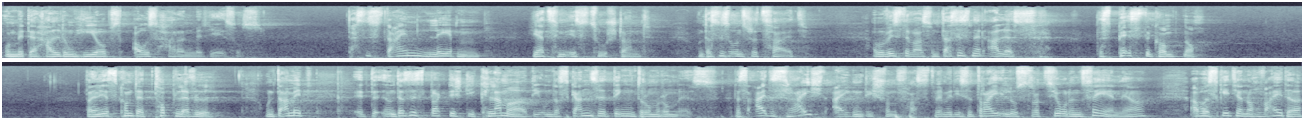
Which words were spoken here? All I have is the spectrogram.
und mit der Haltung Hiobs, Ausharren mit Jesus. Das ist dein Leben jetzt im Ist-Zustand. Und das ist unsere Zeit. Aber wisst ihr was? Und das ist nicht alles. Das Beste kommt noch. Dann jetzt kommt der Top-Level und damit, und das ist praktisch die Klammer, die um das ganze Ding drumherum ist. Das, das reicht eigentlich schon fast, wenn wir diese drei Illustrationen sehen, ja. Aber es geht ja noch weiter.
